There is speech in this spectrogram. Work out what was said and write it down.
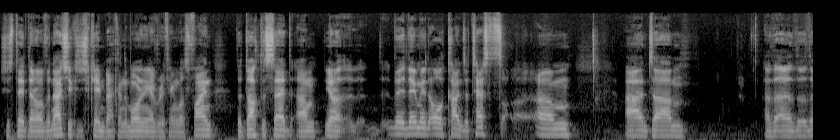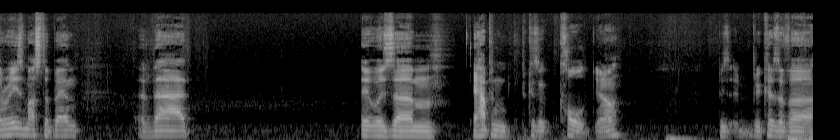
She stayed there overnight. She, she came back in the morning. Everything was fine. The doctor said, um, you know, they, they made all kinds of tests. Um, and um, the, the, the reason must have been that it was, um, it happened because of cold, you know? Because of, uh,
